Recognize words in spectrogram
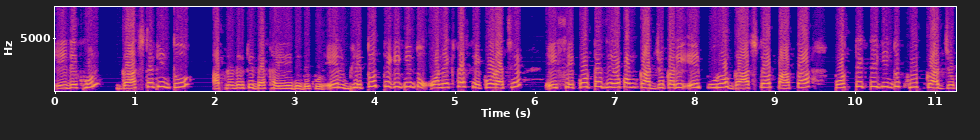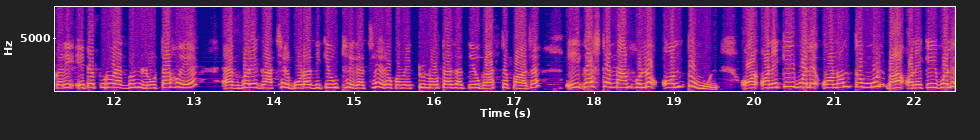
এই দেখুন, গাছটা কিন্তু আপনাদেরকে দেখাই। এই দেখুন, এর ভেতর থেকে কিন্তু অনেকটা শেকড় আছে। এই শেকড়টা যেরকম কার্যকারী, এর পুরো গাছটা, পাতা প্রত্যেকটাই কিন্তু খুব কার্যকারী। এটা পুরো একদম লোটা হয়ে একবারে গাছের গোড়া দিকে উঠে গেছে, এরকম একটু লোটা জাতীয় গাছটা পাওয়া যায়। এই গাছটার নাম হলো অন্তমূল। অনেকেই বলে অনন্তমূল বা অনেকেই বলে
